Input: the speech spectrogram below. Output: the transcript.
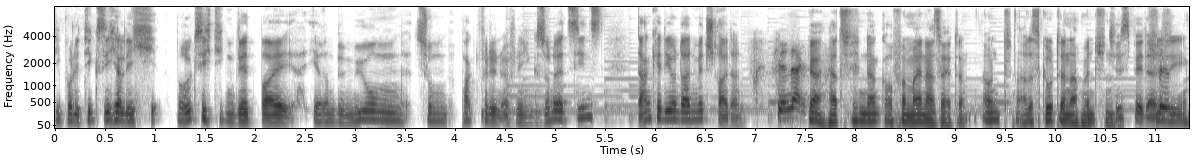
die Politik sicherlich berücksichtigen wird bei ihren Bemühungen zum Pakt für den öffentlichen Gesundheitsdienst. Danke dir und deinen Mitstreitern. Vielen Dank. Ja, herzlichen Dank auch von meiner Seite und alles Gute nach München. Tschüss, Peter. Tschüssi.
